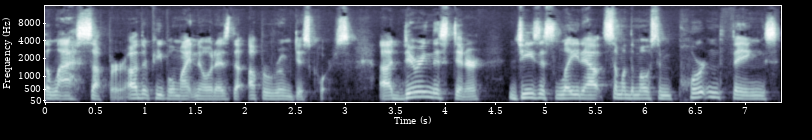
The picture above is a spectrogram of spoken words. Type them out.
the Last Supper. Other people might know it as the Upper Room Discourse. Uh, during this dinner, Jesus laid out some of the most important things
